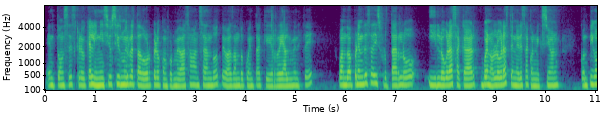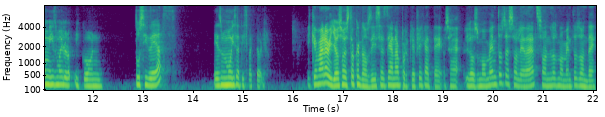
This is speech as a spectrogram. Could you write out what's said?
Entonces creo que al inicio sí es muy retador, pero conforme vas avanzando te vas dando cuenta que realmente cuando aprendes a disfrutarlo y logras sacar, bueno, logras tener esa conexión contigo mismo y, con tus ideas, es muy satisfactorio. Y qué maravilloso esto que nos dices, Diana, porque fíjate, o sea, los momentos de soledad son los momentos donde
